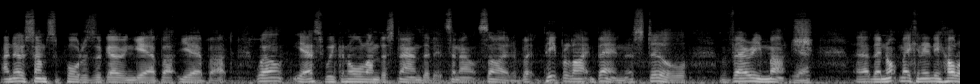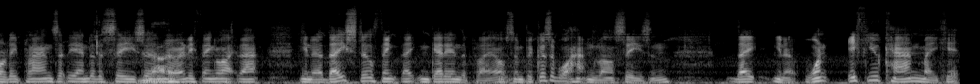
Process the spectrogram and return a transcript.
I know some supporters are going, yeah, but yeah, but. Well, yes, we can all understand that it's an outsider, but people like Ben are still very much. Yeah. Uh, they're not making any holiday plans at the end of the season No. or anything like that. You know, they still think they can get in the playoffs, and because of what happened last season, they, you know, want if you can make it.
